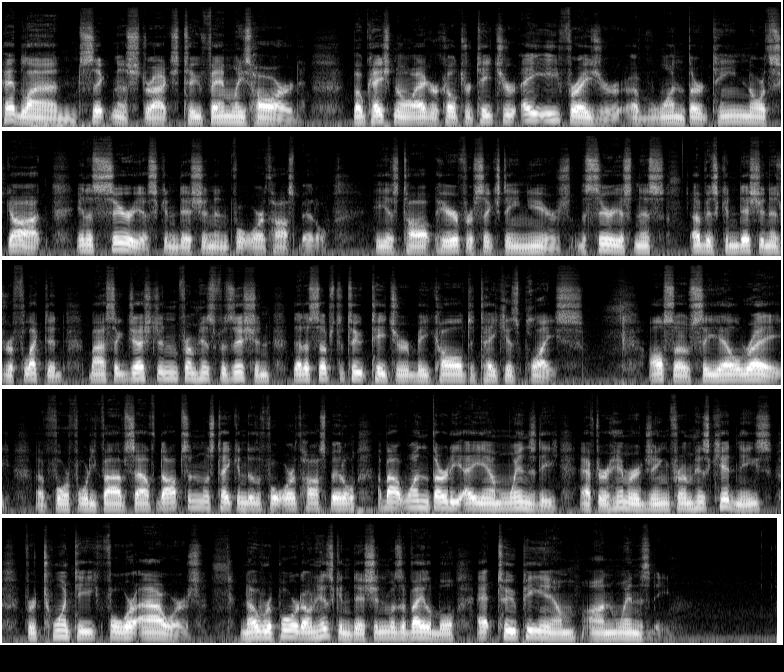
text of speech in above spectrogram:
Headline Sickness strikes two families hard. Vocational agriculture teacher A.E. Frazier of 113 North Scott in a serious condition in Fort Worth Hospital. He has taught here for 16 years. The seriousness of his condition is reflected by a suggestion from his physician that a substitute teacher be called to take his place. Also, C.L. Ray of 445 South Dobson was taken to the Fort Worth Hospital about 1:30 a.m. Wednesday after hemorrhaging from his kidneys for 24 hours. No report on his condition was available at 2 p.m. on Wednesday.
